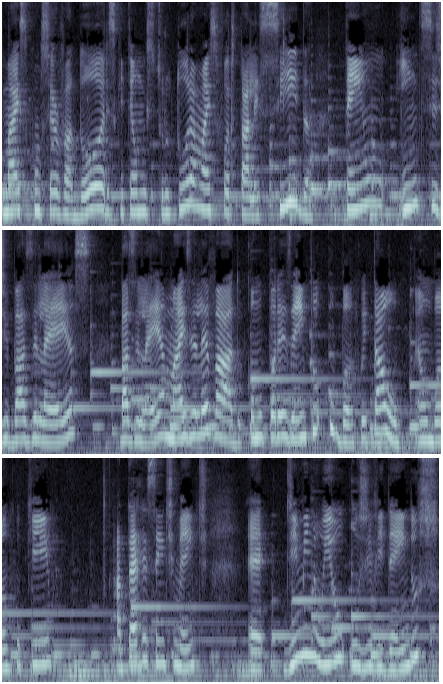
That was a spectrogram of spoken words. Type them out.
mais conservadores, que têm uma estrutura mais fortalecida, têm um índices de Basileias Basileia mais elevado, como por exemplo o Banco Itaú. É um banco que até recentemente é, diminuiu os dividendos,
